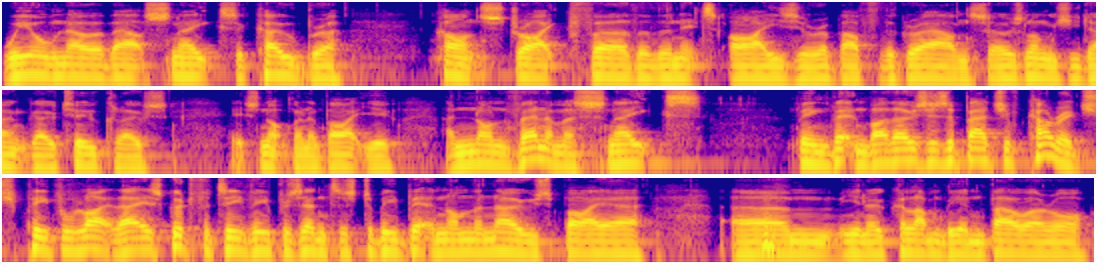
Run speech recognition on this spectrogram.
we all know about snakes. A cobra can't strike further than its eyes are above the ground. So as long as you don't go too close, it's not going to bite you. And non-venomous snakes, being bitten by those is a badge of courage. People like that. It's good for TV presenters to be bitten on the nose by a, um, you know, Colombian boa or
